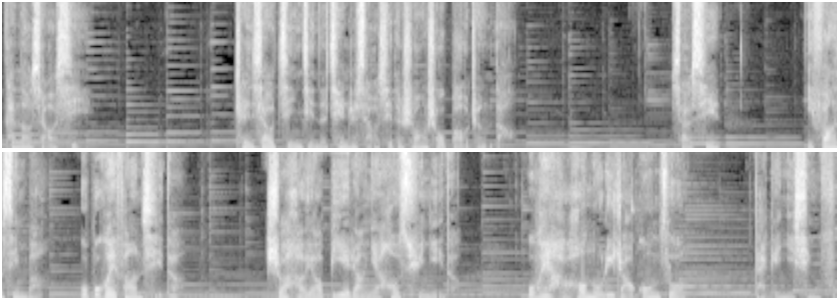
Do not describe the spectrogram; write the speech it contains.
看到小溪，陈潇紧紧地牵着小溪的双手，保证道：“小溪，你放心吧，我不会放弃的。说好要毕业两年后娶你的，我会好好努力找工作，带给你幸福。”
